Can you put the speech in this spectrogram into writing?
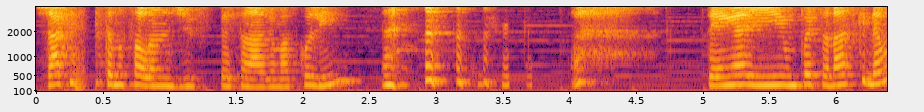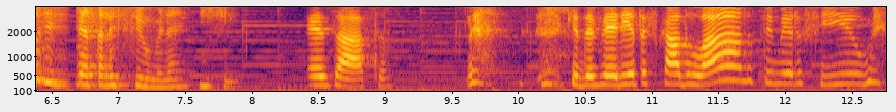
Já que estamos falando de personagem masculino, tem aí um personagem que não devia estar nesse filme, né? Enfim. Exato. que deveria ter ficado lá no primeiro filme,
